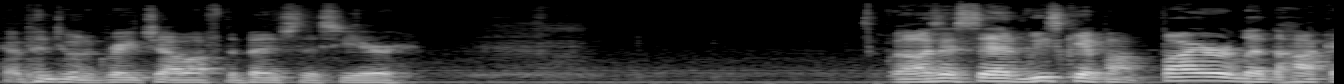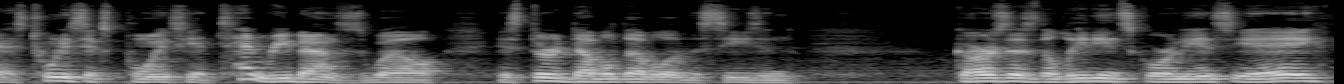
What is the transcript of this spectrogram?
have been doing a great job off the bench this year. Well, as I said, Wieskamp on fire, led the Hawkeyes 26 points. He had 10 rebounds as well, his third double double of the season. Garza is the leading scorer in the NCAA,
